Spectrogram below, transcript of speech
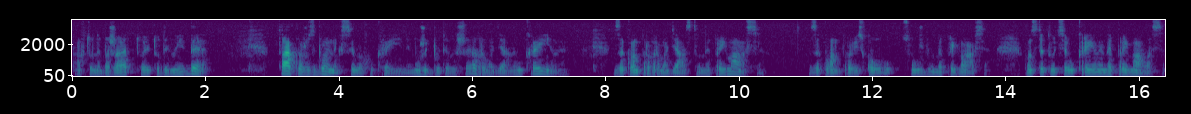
а хто не бажає, той туди не йде. Також в Збройних силах України можуть бути лише громадяни України. Закон про громадянство не приймався. Закон про військову службу не приймався. Конституція України не приймалася,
